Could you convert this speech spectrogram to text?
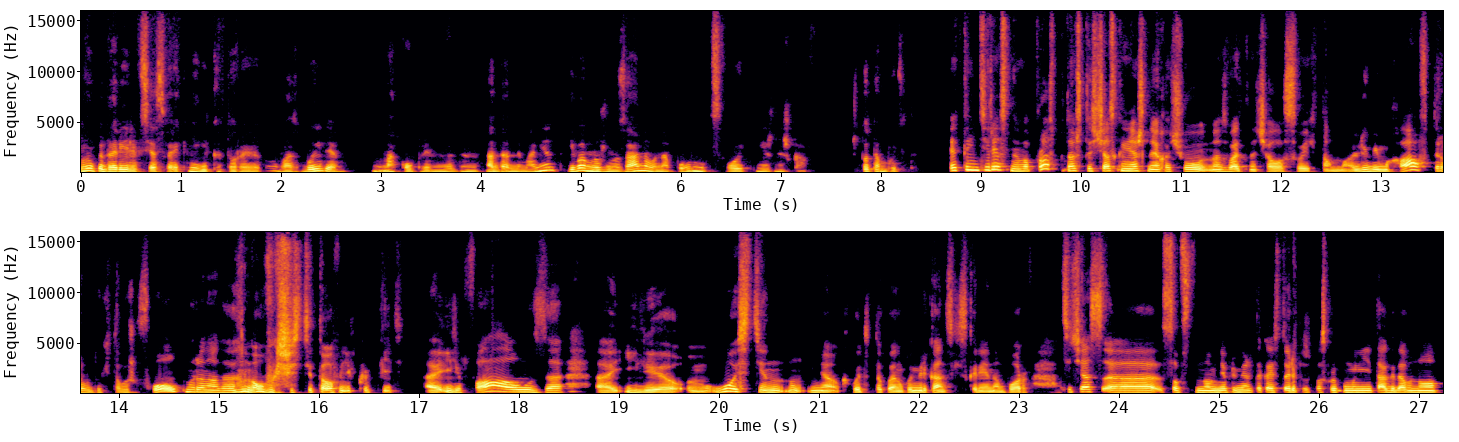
вы подарили все свои книги, которые у вас были, накоплены на данный момент, и вам нужно заново наполнить свой книжный шкаф. Что там будет? Это интересный вопрос, потому что сейчас, конечно, я хочу назвать сначала своих там любимых авторов, в духе того же Фолкмара надо новый шеститомник купить, а, или Фауза, а, или Остин, ну, у меня какой-то такой англоамериканский скорее набор. Сейчас, а, собственно, у меня примерно такая история, поскольку мы не так давно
